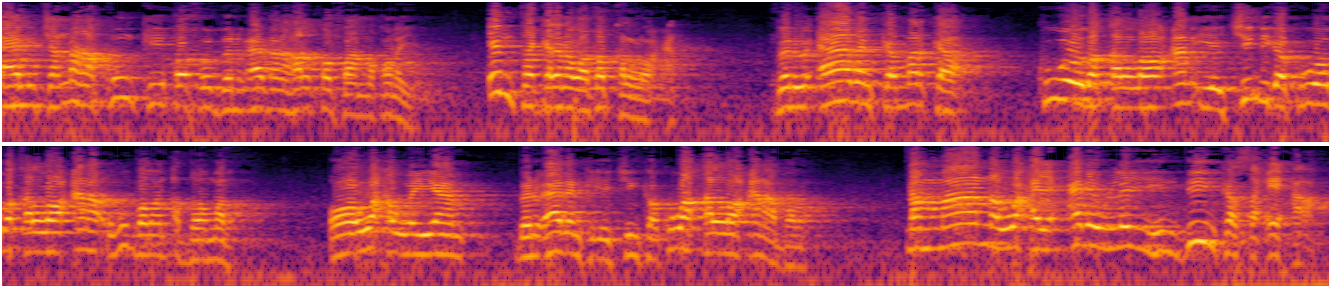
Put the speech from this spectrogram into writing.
أهل جنها كنك قف بن آذن هل قف عن نقني؟ إنت كلنا وطبق الله بن آذن كمرك كوه بق الله عن إيا جنك كوه بق الله عن أبوبا الضومر ووحا ويان بن آذن كيا جنك كوه بق الله عن أبوبا نمانا وحي أدو ليهن دينك صحيحا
